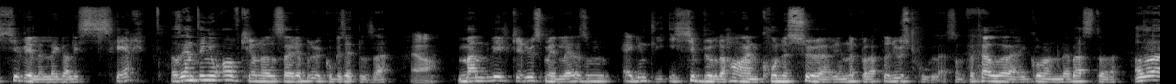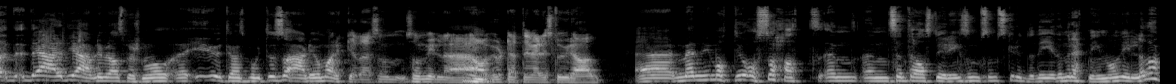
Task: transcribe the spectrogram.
ikke ville legalisert? Altså, En ting er å avkriminalisere bruk og besittelse, Ja. men hvilke rusmidler er det som egentlig ikke burde ha en kondisør inne på dette ruspolet, som forteller deg hvordan det er best å Altså, det- er et jævlig bra spørsmål. I utgangspunktet så er det jo markedet som, som ville avgjort dette i veldig stor grad. Eh, Men vi måtte jo også hatt en, en sentral styring som, som skrudde det i den retningen man ville, da.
